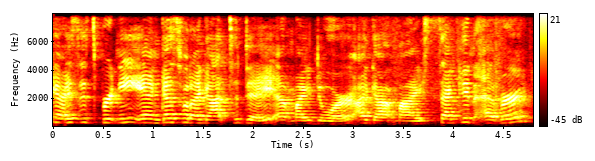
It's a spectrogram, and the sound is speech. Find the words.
guys, it's Brittany and guess what I got today at my door? I got my second ever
